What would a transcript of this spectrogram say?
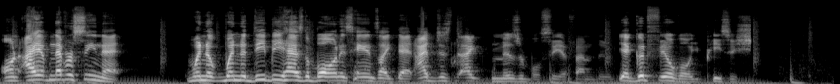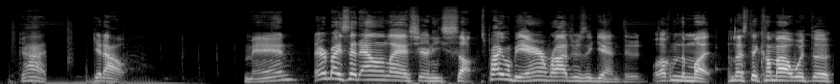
On I have never seen that. When the when the DB has the ball in his hands like that, I just I miserable CFM dude. Yeah, good field goal, you piece of shit. God, get out man. Everybody said Allen last year and he sucked. It's probably gonna be Aaron Rodgers again, dude. Welcome to MUT. Unless they come out with the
